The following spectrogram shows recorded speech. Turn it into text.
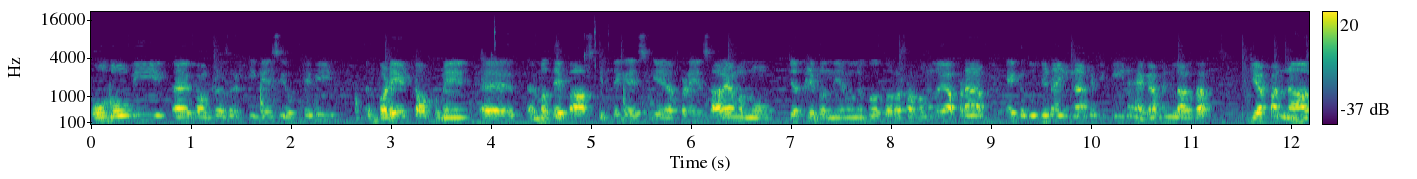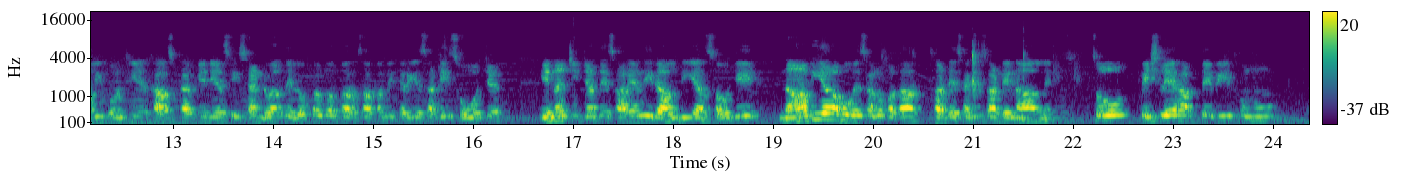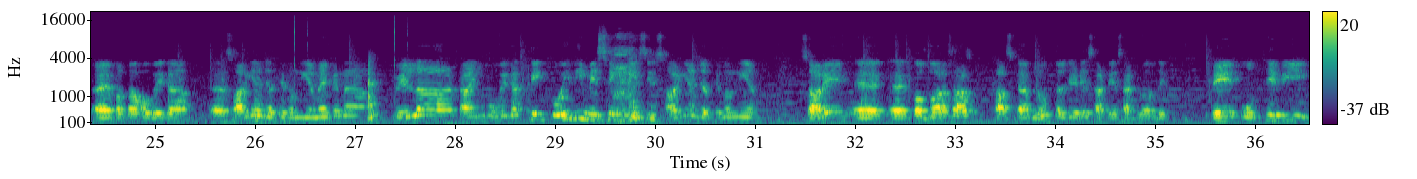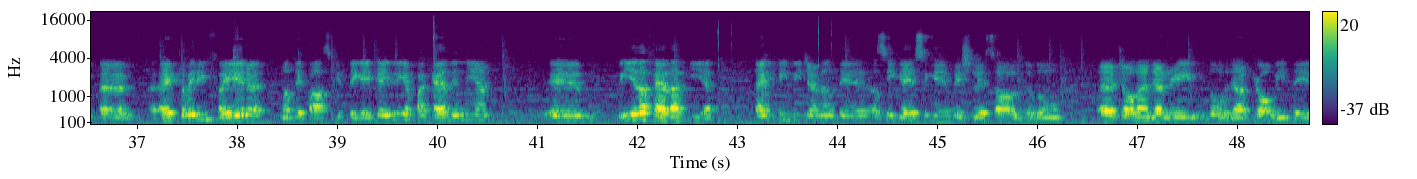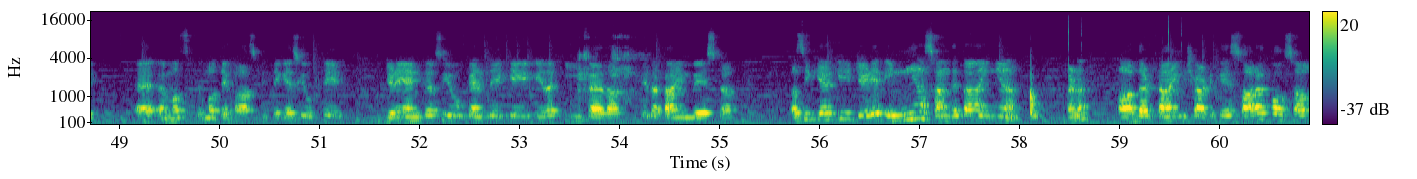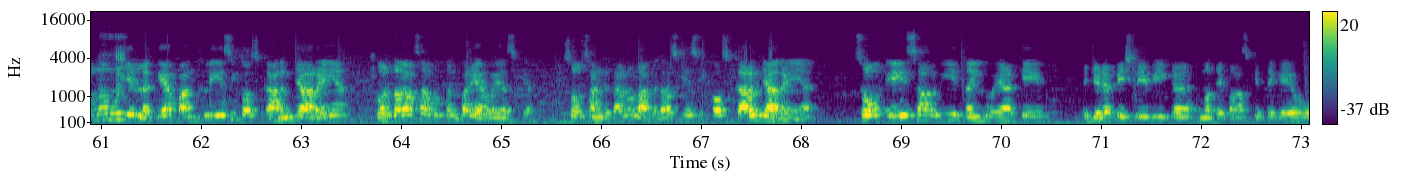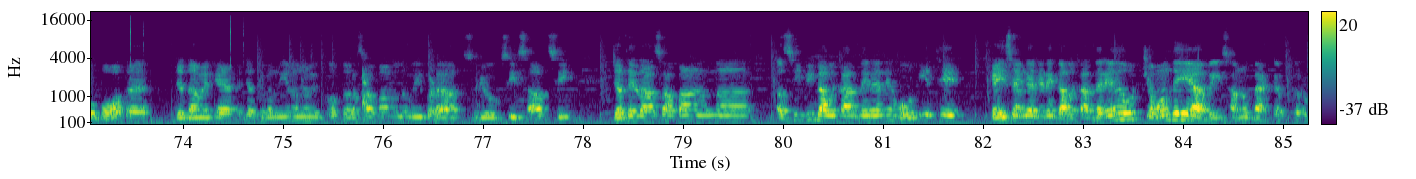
ਉਦੋਂ ਵੀ ਕਾਨਫਰੰਸ ਰੱਖੀ ਗਈ ਸੀ, ਉੱਥੇ ਵੀ ਬੜੇ ਢੁਕਵੇਂ ਮਤੇ ਪਾਸ ਕੀਤੇ ਗਏ ਸੀਗੇ ਆਪਣੇ ਸਾਰਿਆਂ ਵੱਲੋਂ, ਜਥੇਬੰਦੀਆਂ ਵੱਲੋਂ, ਗੁਰਦੁਆਰਾ ਸਾਹਿਬ ਵੱਲੋਂ। ਆਪਣਾ ਇੱਕ ਦੂਜੇ ਨਾਲ ਇੰਨਾ ਕੁ ਯਕੀਨ ਹੈਗਾ ਮੈਨੂੰ ਲੱਗਦਾ, ਜੇ ਆਪਾਂ ਨਾ ਵੀ ਪਹੁੰਚੀਏ, ਖਾਸ ਕਰਕੇ ਜੇ ਅਸੀਂ ਸੈਂਡਵਾਲ ਦੇ ਲੋਕਲ ਗੁਰਦੁਆਰਾ ਸਾਹਿਬਾਂ ਦੀ ਕਰੀਏ, ਸਾਡੀ ਸੋਚ ਇਹਨਾਂ ਚੀਜ਼ਾਂ ਤੇ ਸਾਰਿਆਂ ਦੀ ਰਲਦੀ ਆ। ਸੋ ਜੇ ਨਾ ਵੀ ਆ ਹੋਵੇ, ਸਾਨੂੰ ਪਤਾ ਸਾਡੇ ਸਿੰਘ ਸਾਡੇ ਨਾਲ ਨੇ। ਸੋ ਪਿਛਲੇ ਹਫ਼ਤੇ ਵੀ ਤੁਹਾਨੂੰ ਪਤਾ ਹੋਵੇਗਾ ਸਾਰੀਆਂ ਜਥੇਬੰਦੀਆਂ। ਮੈਂ ਕਹਿੰਦਾ ਪਹਿਲਾ ਟਾਈਮ ਹੋਵੇਗਾ ਕਿ ਕੋਈ ਵੀ ਮਿਸਿੰਗ ਨਹੀਂ ਸੀ। ਸਾਰੀਆਂ ਜਥੇਬੰਦੀਆਂ ਸਾਰੇ ਗੁਰਦੁਆਰਾ ਸਾਹਿਬ ਖਾਸ ਕਰ ਲੋਕਲ ਜਿਹੜੇ ਸਾਡੇ ਸੈਂਟਰਲ ਦੇ ਤੇ ਉੱਥੇ ਵੀ ਇੱਕ ਵਾਰੀ ਫੇਰ ਮਤੇ ਪਾਸ ਕੀਤੇ ਗਏ। ਕਈ ਵਾਰੀ ਆਪਾਂ ਕਹਿ ਦਿੰਦੇ ਆ ਵੀ ਇਹਦਾ ਫਾਇਦਾ ਕੀ ਹੈ? ਐਕਟੀਵੀ ਚੈਨਲ ਤੇ ਅਸੀਂ ਗਏ ਸੀਗੇ ਪਿਛਲੇ ਸਾਲ ਜਦੋਂ ਅਹ, 14 ਜਨਵਰੀ 2024 ਤੇ ਅਹ, ਮਸ- ਮਤੇ ਪਾਸ ਕੀਤੇ ਗਏ ਸੀ। ਉੱਥੇ ਜਿਹੜੇ ਐਂਕਰ ਸੀ, ਉਹ ਕਹਿੰਦੇ ਕਿ ਇਹਦਾ ਕੀ ਫਾਇਦਾ? ਇਹਦਾ ਟਾਈਮ ਵੇਸਟ ਆ। ਅਸੀਂ ਕਿਹਾ ਕਿ ਜਿਹੜੇ ਇੰਨੀਆਂ ਸੰਗਤਾਂ ਆਈਆਂ, ਹਨਾ, ਆਪਦਾ ਟਾਈਮ ਛੱਡ ਕੇ ਸਾਰਾ ਕੁਛ ਉਹਨਾਂ ਨੂੰ ਜੇ ਲੱਗਿਆ ਪੰਥ ਲਈ, ਅਸੀਂ ਕੁਛ ਕਰਨ ਜਾ ਰਹੇ ਹਾਂ। ਗੁਰਦੁਆਰਾ ਸਾਹਿਬ ਉਦੋਂ ਭਰਿਆ ਹੋਇਆ ਸੀਗਾ ਸੋ ਸੰਗਤਾਂ ਨੂੰ ਲੱਗਦਾ ਸੀ ਅਸੀਂ ਕੁਛ ਕਰਨ ਜਾ ਰਹੇ ਹਾਂ। ਸੋ ਇਸ ਸਾਲ ਵੀ ਇਦਾਂ ਹੀ ਹੋਇਆ ਕਿ ਜਿਹੜਾ ਪਿਛਲੇ ਵੀਕ ਮਤੇ ਪਾਸ ਕੀਤੇ ਗਏ, ਉਹ ਬਹੁਤ ਜਿੱਦਾਂ ਮੈਂ ਕਿਹਾ, ਜਥੇਬੰਦੀਆਂ ਵੱਲੋਂ ਵੀ, ਗੁਰਦੁਆਰਾ ਸਾਹਿਬਾਂ ਵੱਲੋਂ ਵੀ ਬੜਾ ਸਹਿਯੋਗ ਸੀ, ਸਾਥ ਸੀ। ਜਥੇਦਾਰ ਸਾਹਿਬਾਂ ਨਾਲ ਅਸੀਂ ਵੀ ਗੱਲ ਕਰਦੇ ਰਹਿੰਦੇ ਹੋਰ ਵੀ ਇੱਥੇ ਕਈ ਸਿੰਘ ਆ ਜਿਹੜੇ ਗੱਲ ਕਰਦੇ ਰਹੇ ਉਹ ਚਾਹੁੰਦੇ ਆ ਵੀ ਸਾਨੂੰ ਬੈਕਅਪ ਕਰੋ।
